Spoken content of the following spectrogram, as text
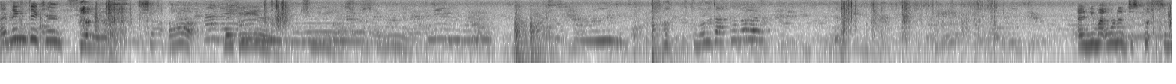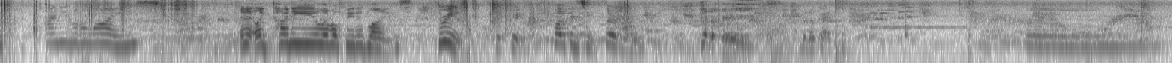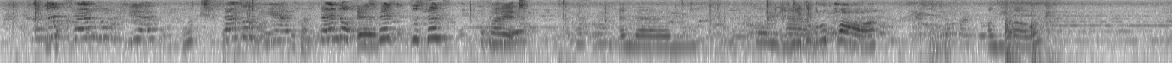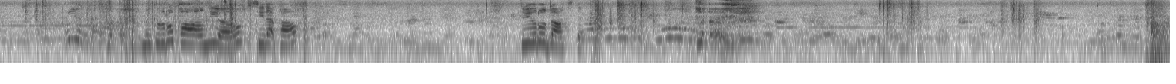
I think they can see it. Shut up. They can. And you might want to just put some tiny little lines in it, like tiny little faded lines. Three. Three. Probably couldn't see the third one. but okay. Um, what? Okay. Quiet. And then make a little paw on the O. Make a little paw on the O. See that paw? Three little dots there.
